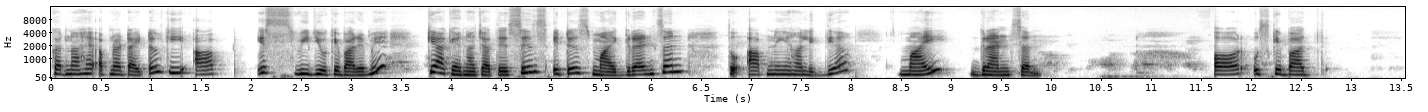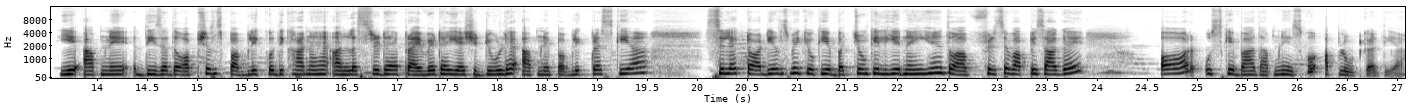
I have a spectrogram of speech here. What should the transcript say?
करना है अपना टाइटल कि आप इस वीडियो के बारे में क्या कहना चाहते हैं। Since it is my grandson तो आपने यहाँ लिख दिया माई ग्रैंडसन और उसके बाद ये आपने these are the options public को दिखाना है अनलिस्टेड है प्राइवेट है, या शेड्यूल्ड है, आपने पब्लिक प्रेस किया सिलेक्ट ऑडियंस में क्योंकि ये बच्चों के लिए नहीं है तो आप फिर से वापस आ गए और उसके बाद आपने इसको अपलोड कर दिया।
